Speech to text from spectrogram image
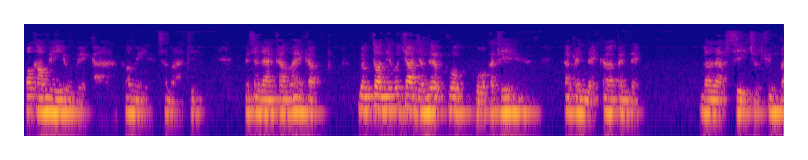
เพราะเขามีอยู่เบกขาเขามีสมาธิไปแสดงธรรมให้กับเบื้องต้นนี้พระเจ้าจะเลือกพวกหัวกะทิ ถ้าเป็นเด็กก็เป็นเด็กระดับสี่จุดขึ้นไป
